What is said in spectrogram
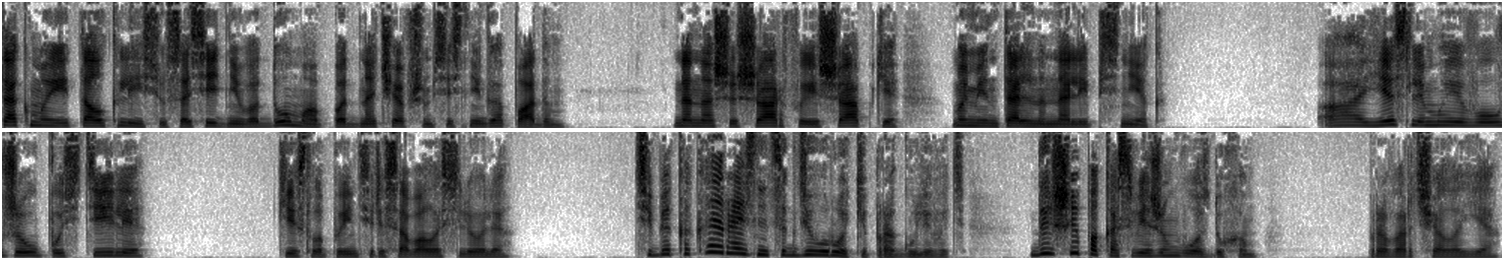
так мы и толклись у соседнего дома под начавшимся снегопадом. На наши шарфы и шапки моментально налип снег. «А если мы его уже упустили?» — кисло поинтересовалась Лёля. «Тебе какая разница, где уроки прогуливать? Дыши пока свежим воздухом», — проворчала я.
